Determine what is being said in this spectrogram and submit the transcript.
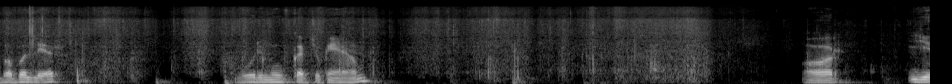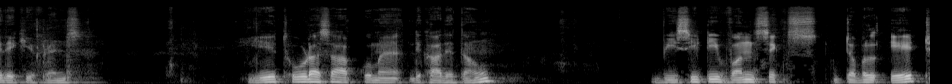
बबल लेयर वो रिमूव कर चुके हैं हम। और ये देखिए फ्रेंड्स ये थोड़ा सा आपको मैं दिखा देता हूँ। V C T one six double eight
